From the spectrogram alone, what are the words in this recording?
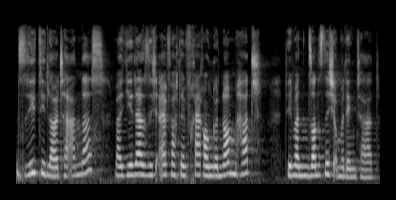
sieht die Leute anders, weil jeder sich einfach den Freiraum genommen hat, den man sonst nicht unbedingt hat.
